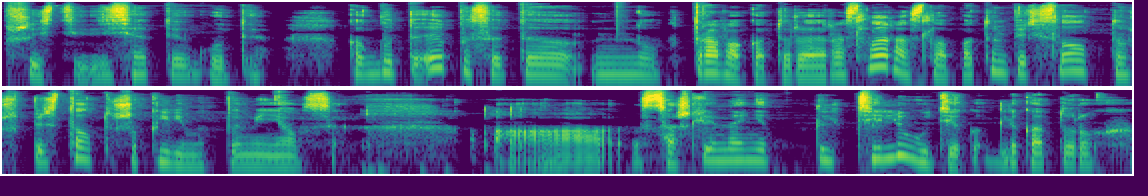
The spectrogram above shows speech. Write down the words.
в 60-е годы. Как будто эпос это ну, трава, которая росла, росла, потом переслала, потому что перестал, потому что климат поменялся. А сошли на нет те люди, для которых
